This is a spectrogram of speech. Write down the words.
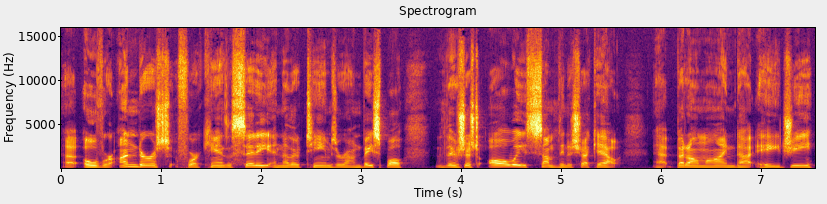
uh, over unders for Kansas City and other teams around baseball. There's just always something to check out at betonline.ag.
